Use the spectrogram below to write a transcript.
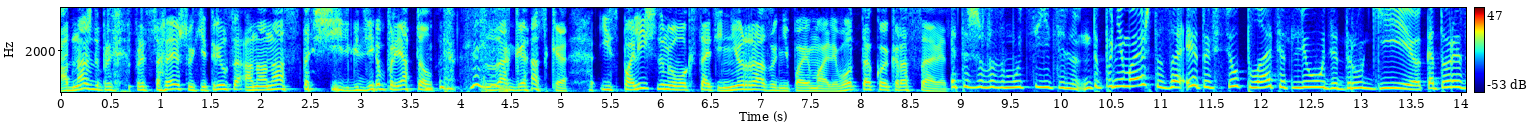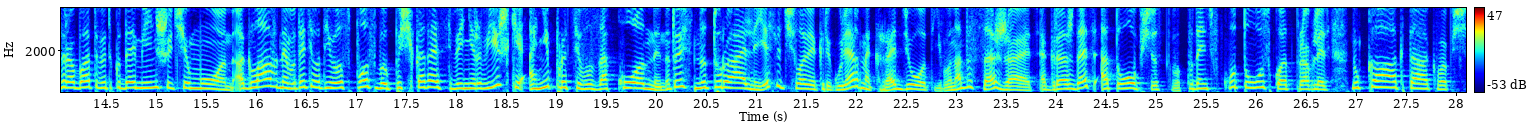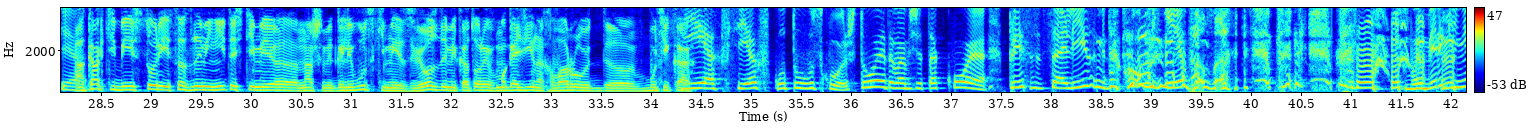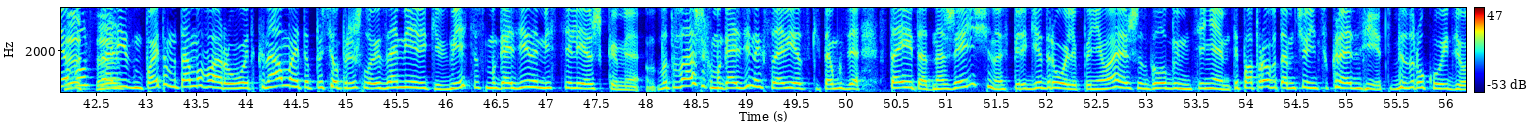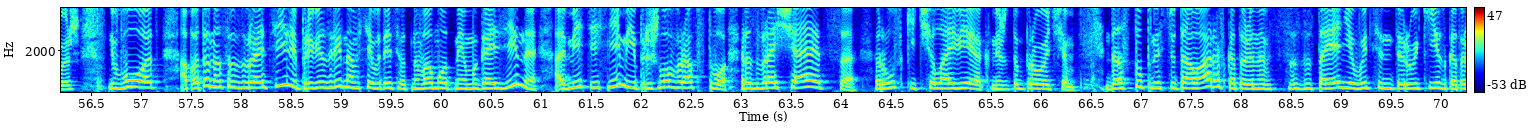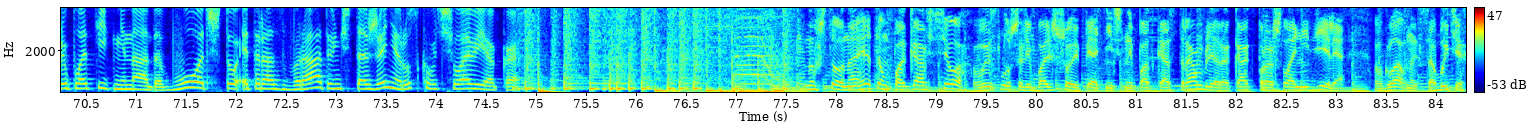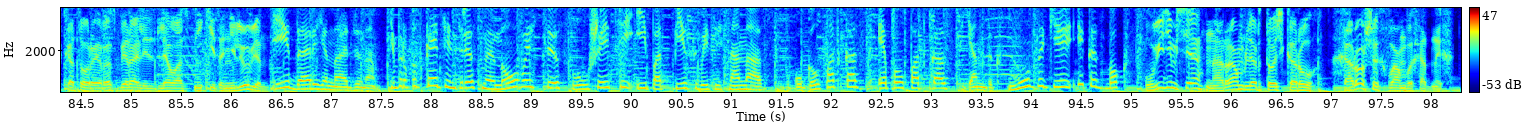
Однажды, пред- представляешь, ухитрился ананас стащить, где прятал. Загадка. И с поличным его, кстати, ни разу не поймали. Вот такой красавец. Это же возмутительно. Ну, ты понимаешь, что за это все платят люди другие, которые зарабатывают куда меньше, чем он. А главное, вот эти вот его способы пощекотать себе нервишки, они противозаконны. Ну, то есть натуральны. Если человек регулярно крадет, его надо сажать, ограждать от общества, куда-нибудь в кутузку отправлять. Ну, как так вообще? А как тебе истории со знаменитостями, э, нашими голливудскими звездами, которые в магазинах воруют э, в бутиках? Всех, всех в кутузку. Что это вообще такое? При социализме такого не было. В Америке не был социализм, поэтому там и воруют. К нам это все пришло из Америки вместе с магазинами с тележками. Вот в ваших магазинах советских, там, где стоит одна женщина в перегидроле, понимаешь, с голубыми тенями, ты попробуй там что-нибудь укради, ты без рук уйдешь. Вот. А потом нас развратили, привезли нам все вот эти вот новомодные магазины, а вместе с ними и пришло воровство. Развращается русский человек, между прочим. Доступностью товаров, которые на состоянии вытянутой руки, за которые платить не надо. Вот что это разврат и уничтожение русского человека. Ну что, на этом пока все. Вы слушали большой пятничный подкаст Рамблера «Как прошла неделя», в главных событиях, которые разбирались для вас Никита Нелюбин. И Дарья Надина. Не пропускайте интересные новости, слушайте и подписывайтесь на нас в Google Подкаст, Apple Подкаст, Яндекс Музыки и Кастбокс. Увидимся на rambler.ru. Хороших вам выходных.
